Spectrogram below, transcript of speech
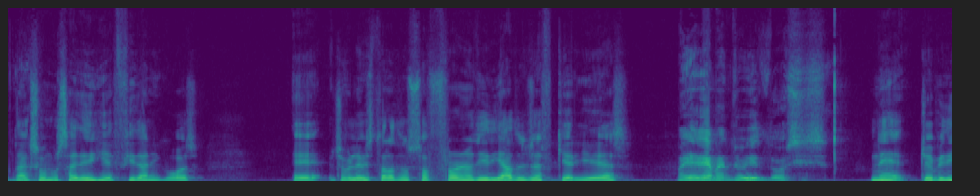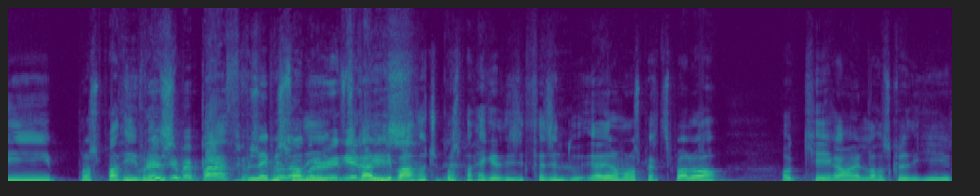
Εντάξει, ο Πουρσαϊτίδης είχε φύγει δανεικός. Ε, Και βλέπεις τώρα το Σοφρόνιο ότι διά του τις ευκαιρίες. Μα γιατί δεν του δώσεις. Ναι, και επειδή προσπαθεί, Πρέπει βλέπεις, με πάθος. βλέπεις πρώτα, μπορεί να ότι κερδίσεις. βγάλει πάθος και Ναι. προσπαθεί να κερδίσει τη θέση του. Δηλαδή είναι ο μόνος παίκτης που λέω, οκ, έκαμε λάθος κριτική.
